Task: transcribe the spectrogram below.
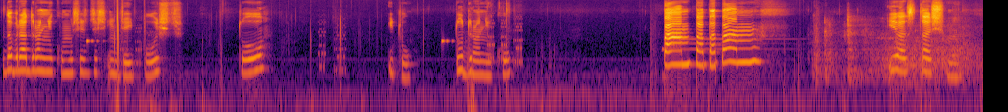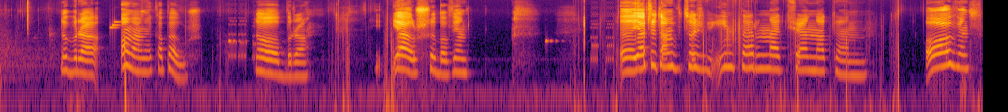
Dobra, droniku, musisz gdzieś indziej pójść. Tu i tu. Tu, droniku. Pam, pa, pa, pam. Jesteśmy. Dobra. O, mamy kapelusz. Dobra. Ja już chyba wiem. E, ja czytam coś w internecie na ten. O, więc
